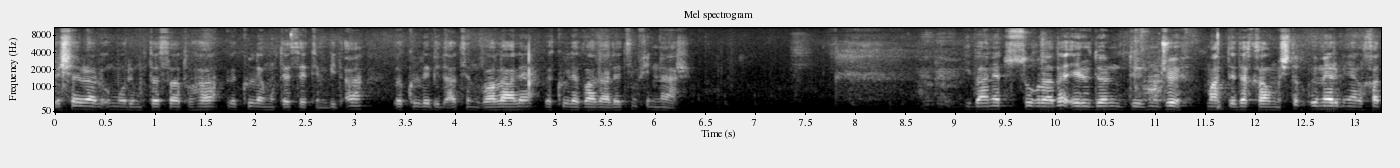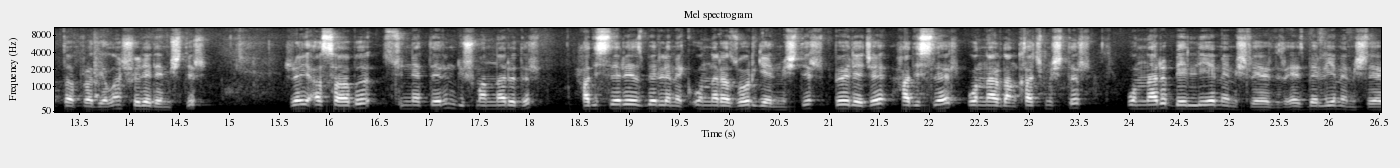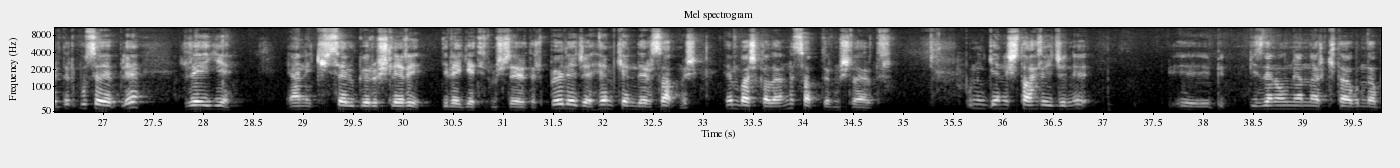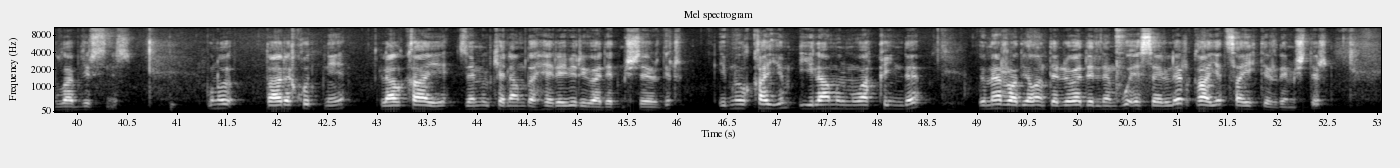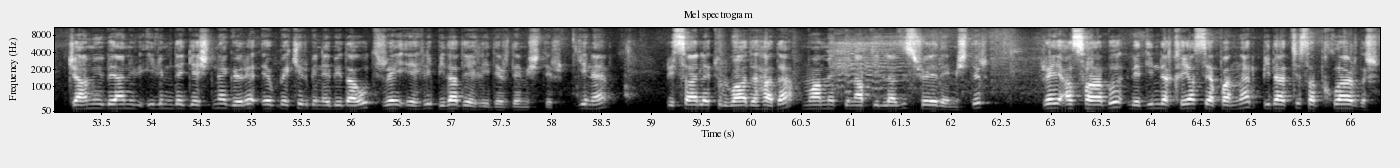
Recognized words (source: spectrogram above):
ve şerrel umuri muhtesatuhâ ve kulle muhtesetin bid'a ve kulle bid'atin zalale ve kulle zalaletin finnâr. İbanet-ü Suğra'da 54. maddede kalmıştık. Ömer bin el-Hattab radıyallahu anh şöyle demiştir. Rey ashabı sünnetlerin düşmanlarıdır. Hadisleri ezberlemek onlara zor gelmiştir. Böylece hadisler onlardan kaçmıştır. Onları belleyememişlerdir, ezberleyememişlerdir. Bu sebeple reyi yani kişisel görüşleri dile getirmişlerdir. Böylece hem kendileri sapmış hem başkalarını saptırmışlardır. Bunun geniş tahricini e, bizden olmayanlar kitabında bulabilirsiniz. Bunu Darekutni, Lalkai, Zemül Kelam'da Herevi rivayet etmişlerdir. İbnül Kayyım, İlamül Muvakki'nde Ömer radıyallahu anh'den rivayet edilen bu eserler gayet sahihtir demiştir. Cami-i Beyanül İlim'de geçtiğine göre Ebu bin Ebi Davud rey ehli bidat ehlidir demiştir. Yine Risaletül Vadiha'da Muhammed bin Abdülaziz şöyle demiştir. Rey ashabı ve dinde kıyas yapanlar bidatçı sapıklardır.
